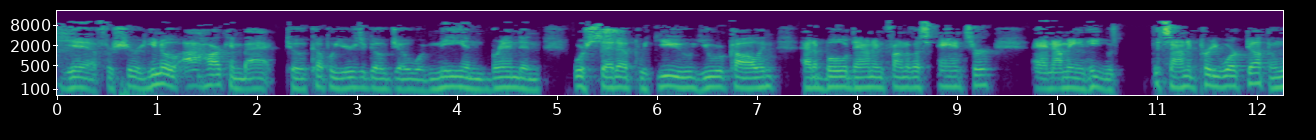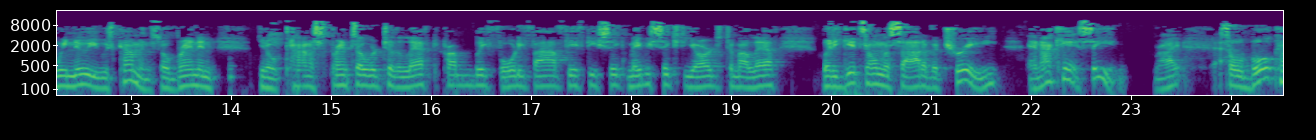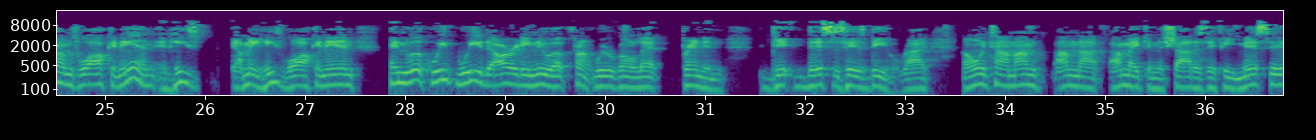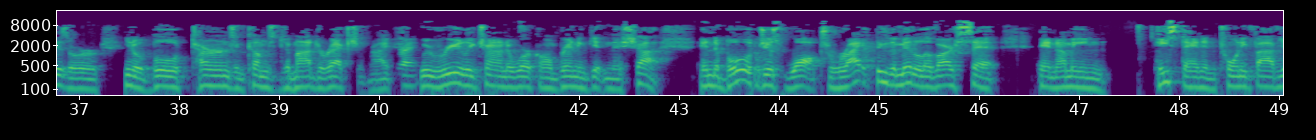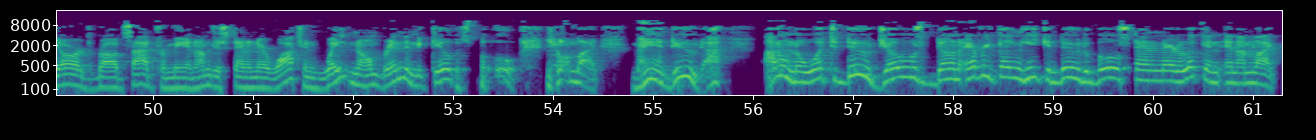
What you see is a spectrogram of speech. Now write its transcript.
Yeah, for sure. You know, I harken back to a couple years ago, Joe, where me and Brendan were set up with you. You were calling, had a bull down in front of us answer. And I mean, he was, it sounded pretty worked up and we knew he was coming. So Brendan, you know, kind of sprints over to the left, probably 45, 50, 60, maybe 60 yards to my left, but he gets on the side of a tree and I can't see him. Right. So a bull comes walking in and he's, I mean, he's walking in and look, we, we had already knew up front we were going to let Brendan get, this is his deal, right? The only time I'm, I'm not, I'm making the shot is if he misses or, you know, bull turns and comes to my direction, right? Right. We're really trying to work on Brendan getting this shot and the bull just walks right through the middle of our set. And I mean, he's standing 25 yards broadside from me and I'm just standing there watching, waiting on Brendan to kill this bull. You know, I'm like, man, dude, I, I don't know what to do. Joe's done everything he can do. The bull's standing there looking and I'm like,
